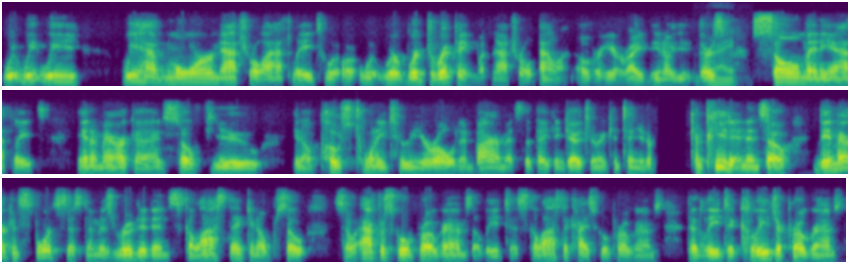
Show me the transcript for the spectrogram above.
we we we, we have more natural athletes. We're, we're, we're dripping with natural talent over here, right? You know, there's right. so many athletes in America and so few you know post 22 year old environments that they can go to and continue to compete in. And so the American sports system is rooted in scholastic, you know, so so after school programs that lead to scholastic high school programs that lead to collegiate programs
